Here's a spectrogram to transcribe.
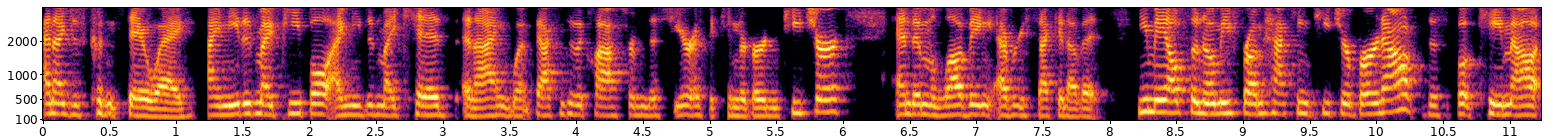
And I just couldn't stay away. I needed my people, I needed my kids. And I went back into the classroom this year as a kindergarten teacher and am loving every second of it. You may also know me from Hacking Teacher Burnout. This book came out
